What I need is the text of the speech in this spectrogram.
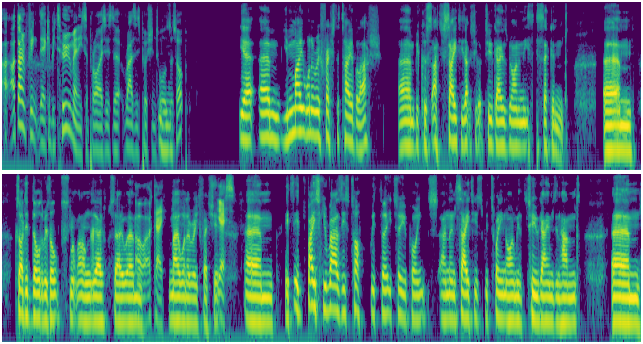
I, I don't think there can be too many surprises that Raz is pushing towards Mhm. the top. Yeah, um, you might want to refresh the table, Ash, um, because Satie's actually got two games behind and he's second. Um, because I did all the results not that long ago, so um, oh, okay. you may want to refresh it. Yes. Um, it's it's basically Raz is top with 32 points, and then Satie's with 29 with two games in hand. Um,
